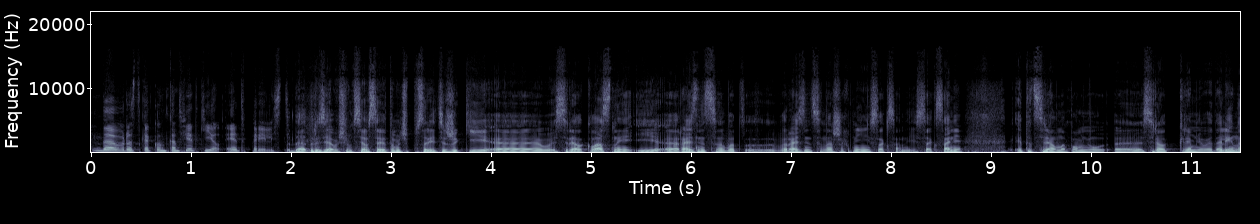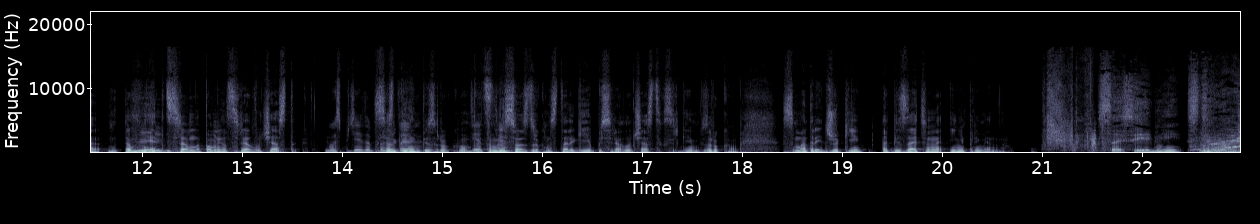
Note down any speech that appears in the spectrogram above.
Да, просто как он конфетки ел. Это прелесть. Да, друзья, в общем, всем советуем очень посмотрите «Жуки». Э, сериал классный, и э, разница, вот, э, разница наших мнений с Оксаной. Если Оксане этот сериал напомнил э, сериал «Кремниевая долина», то мне этот сериал напомнил сериал «Участок» Господи, это просто... Сергеем Безруковым. Поэтому детство. если у вас вдруг ностальгия по сериалу «Участок» с Сергеем Безруковым, смотреть «Жуки» обязательно и непременно. Соседний стеллаж.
